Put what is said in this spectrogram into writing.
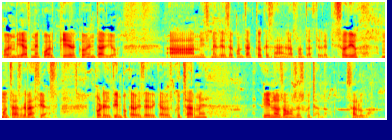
o enviadme cualquier comentario a mis medios de contacto que están en las notas del episodio. Muchas gracias por el tiempo que habéis dedicado a escucharme y nos vamos escuchando. Saludo.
